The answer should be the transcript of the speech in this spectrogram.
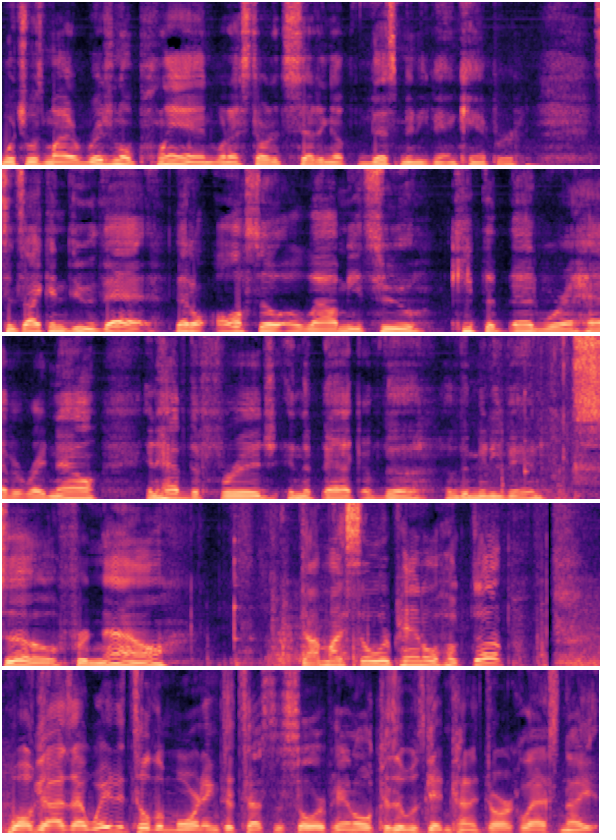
which was my original plan when I started setting up this minivan camper. Since I can do that, that'll also allow me to keep the bed where I have it right now and have the fridge in the back of the of the minivan. So for now, got my solar panel hooked up. Well guys, I waited till the morning to test the solar panel because it was getting kind of dark last night.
